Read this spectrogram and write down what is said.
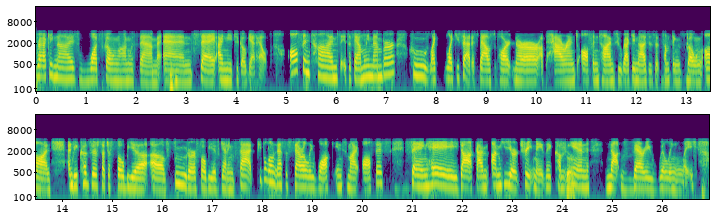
recognize what's going on with them and say, I need to go get help. Oftentimes, it's a family member who, like, like you said, a spouse, a partner, a parent, oftentimes who recognizes that something's going on. And because there's such a phobia of food or a phobia of getting fat, people don't necessarily walk into my office saying, Hey, doc, I'm, I'm here, treat me. They come Sure. in not very willingly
